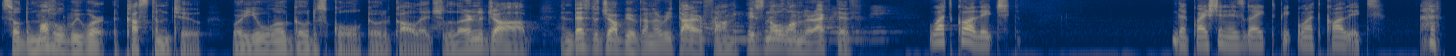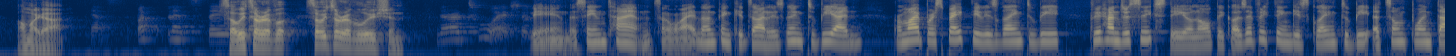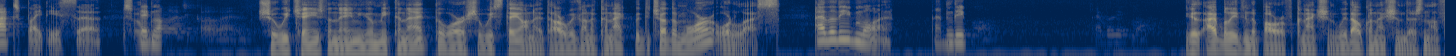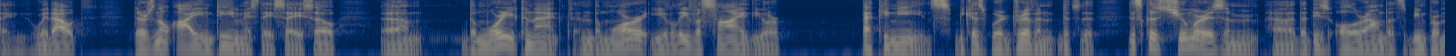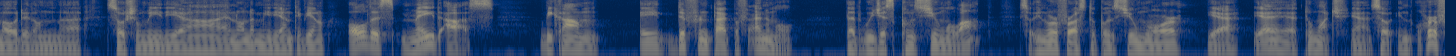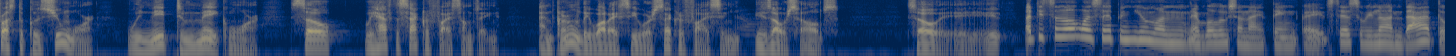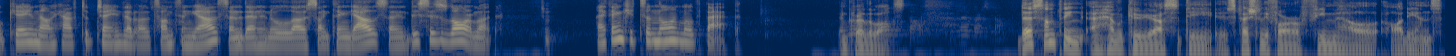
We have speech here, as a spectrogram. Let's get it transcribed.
So the model we were accustomed to, where you will go to school, go to college, learn a job, and that's the job you're gonna retire from, is no longer active. What college? The question is like what college? Oh my God. So it's a revo- so it's a revolution. be in the same time. So I don't think it's on. It's going to be, and from my perspective, it's going to be 360, you know, because everything is going to be at some point touched by this uh, So technology. Should we change the name You Me Connect, or should we stay on it? Are we gonna connect with each other more or less? I believe more. I believe more. Because I believe in the power of connection. Without connection, there's nothing. Without there's no I in team, as they say. So um, the more you connect and the more you leave aside your petty needs, because we're driven. That's the this consumerism uh, that is all around that's been promoted on uh, social media and on the media and TV, and all this made us become a different type of animal that we just consume a lot. So in order for us to consume more, yeah, yeah, yeah, too much, yeah. So in order for us to consume more, we need to make more. So we have to sacrifice something. And currently, what I see we're sacrificing is ourselves. So eh, it, But it's an always step in human evolution, I think. It's just we learn that, okay, now we have to change about something else, and then we'll learn something else, and this is normal. I think it's a normal fact. incredible. There's something I have a curiosity, especially for our female audience.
